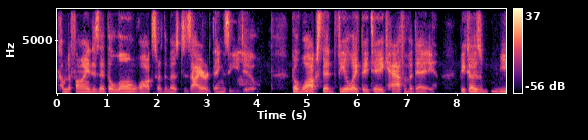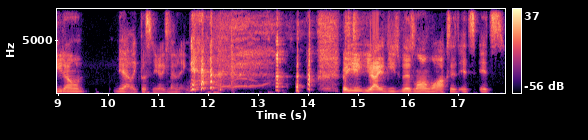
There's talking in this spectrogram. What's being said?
come to find is that the long walks are the most desired things that you do. The walks that feel like they take half of a day because Mm. you don't yeah, like listen, you're like moaning. but you you I use those long walks. It, it's it's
